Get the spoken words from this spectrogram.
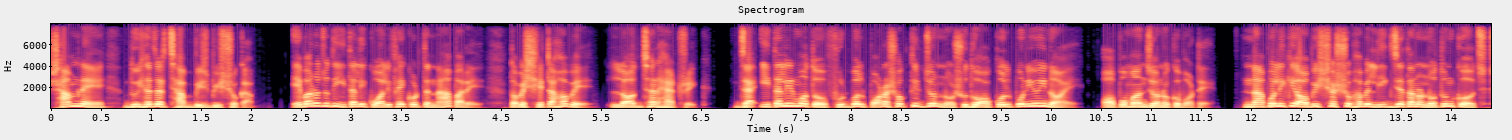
সামনে দুই বিশ্বকাপ। এবারও যদি ইতালি কোয়ালিফাই করতে না পারে, তবে সেটা হবে লজ্জার হ্যাট্রিক যা ইতালির মতো ফুটবল পরাশক্তির জন্য শুধু অকল্পনীয়ই নয়, অপমানজনকও বটে। নাপোলিকে অবিশ্বাস্যভাবে লিগ জেতানো নতুন কোচ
